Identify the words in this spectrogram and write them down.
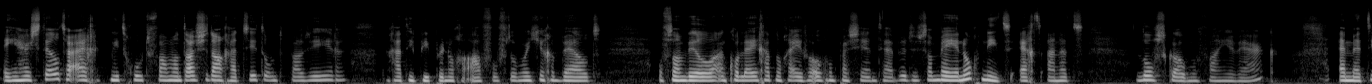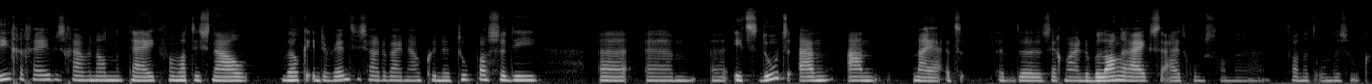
En je herstelt er eigenlijk niet goed van. Want als je dan gaat zitten om te pauzeren, dan gaat die pieper nog af. Of dan word je gebeld. Of dan wil een collega het nog even over een patiënt hebben. Dus dan ben je nog niet echt aan het loskomen van je werk. En met die gegevens gaan we dan kijken van wat is nou, welke interventies zouden wij nou kunnen toepassen die uh, um, uh, iets doet aan, aan nou ja, het, de, zeg maar, de belangrijkste uitkomst van de, van het onderzoek.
